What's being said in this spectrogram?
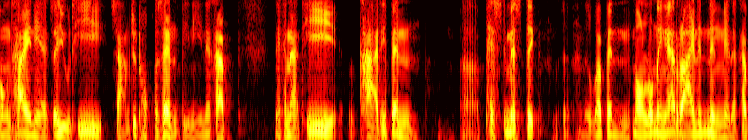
ของไทยเนี่ยจะอยู่ที่ 3.6%ปีนี้นะครับ ในขณะที่ขาที่เป็น pessimistic หรือว่าเป็นมองโลกในแง่ร้ายนิดหนึ่งเนี่ยนะครับ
